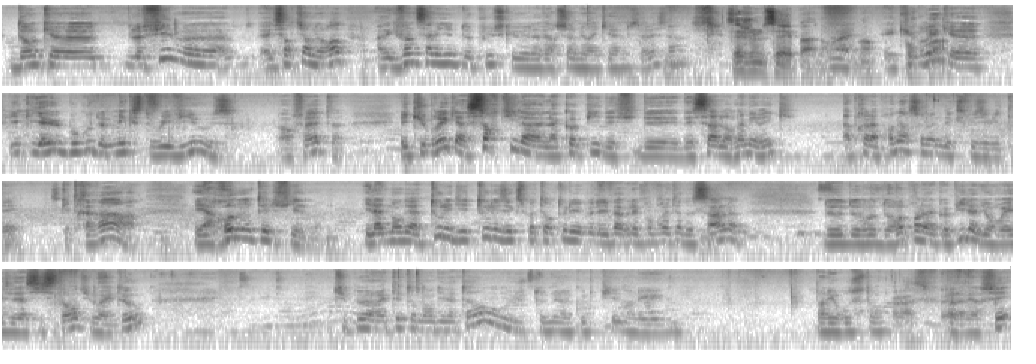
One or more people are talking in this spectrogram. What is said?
Donc euh, le film euh, est sorti en Europe avec 25 minutes de plus que la version américaine, vous savez ça? Ça, je ne savais pas, non. Ouais. non. Et Kubrick, il y a eu beaucoup de mixed reviews en fait. Et Kubrick a sorti la, copie des, salles en Amérique après la première semaine d'exclusivité, ce qui est très rare, et a remonté le film. Il a demandé à tous les, tous les exploitants, tous les, propriétaires de salles de, de- de reprendre la copie. Il a dû envoyer ses assistants, tu vois, et tout. Tu peux arrêter ton ordinateur ou je te mets un coup de pied dans les, dans les roustons Voilà, fait. voilà, merci.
